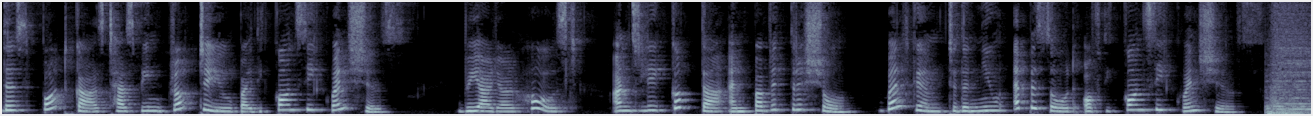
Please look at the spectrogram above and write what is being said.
This podcast has been brought to you by The Consequentials. We are your hosts, Anjali Gupta and Pavitra Shom. Welcome to the new episode of The Consequentials.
